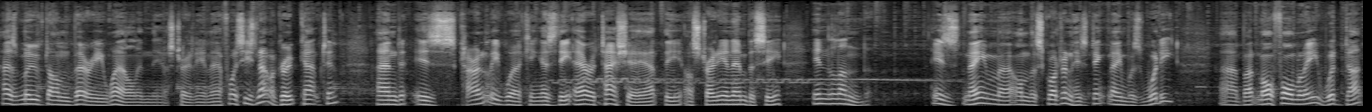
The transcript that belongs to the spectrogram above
has moved on very well in the Australian Air Force. He's now a group captain and is currently working as the air attache at the Australian Embassy in London. His name uh, on the squadron, his nickname was Woody, uh, but more formally, Wood Duck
